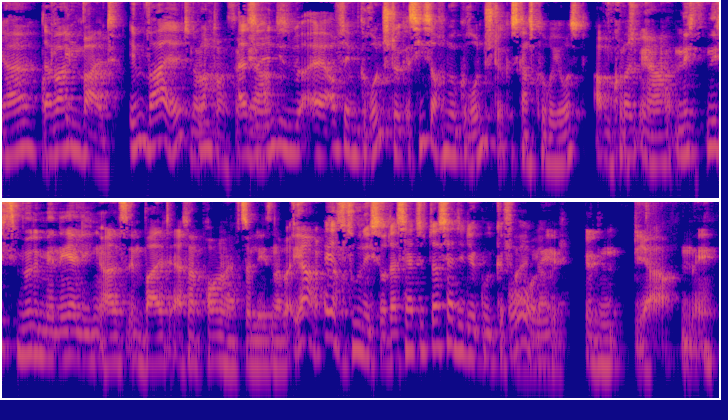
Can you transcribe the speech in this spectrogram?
Ja, da Okay, waren Im Wald. im Wald, und, also ja. in diesem, äh, auf dem Grundstück, es hieß auch nur Grundstück, ist ganz kurios. Auf dem Grundstück, ja. Nichts, nichts würde mir näher liegen, als im Wald erstmal Pornoheft zu lesen. Aber ja. Jetzt tu nicht so, das hätte, das hätte dir gut gefallen. Oh, ja, nee.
